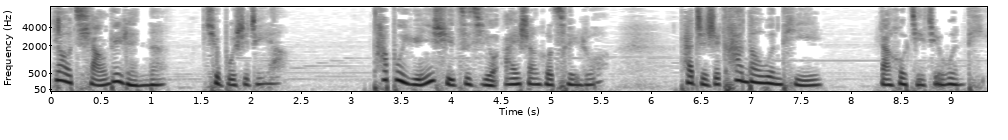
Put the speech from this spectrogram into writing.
要强的人呢，却不是这样。他不允许自己有哀伤和脆弱，他只是看到问题，然后解决问题。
